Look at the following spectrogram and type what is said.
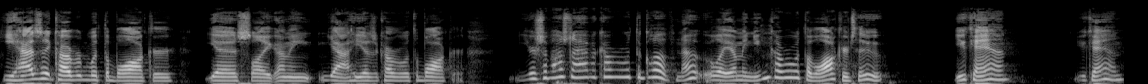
He has it covered with the blocker. Yes, like I mean, yeah, he has it covered with the blocker. You're supposed to have it covered with the glove. No, like I mean, you can cover with the blocker too. You can, you can,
